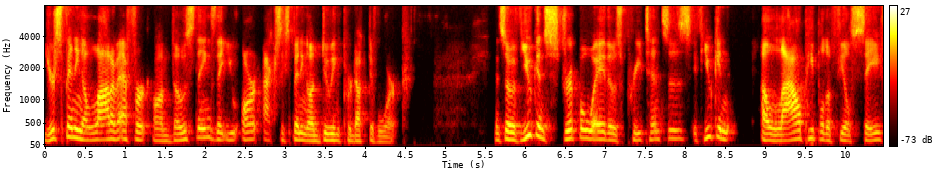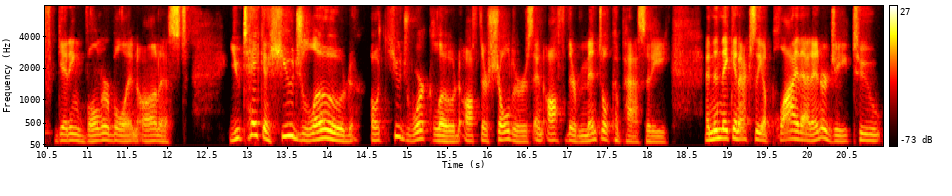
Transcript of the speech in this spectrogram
you're spending a lot of effort on those things that you aren't actually spending on doing productive work. And so if you can strip away those pretenses, if you can allow people to feel safe getting vulnerable and honest, you take a huge load, a huge workload off their shoulders and off their mental capacity. And then they can actually apply that energy to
